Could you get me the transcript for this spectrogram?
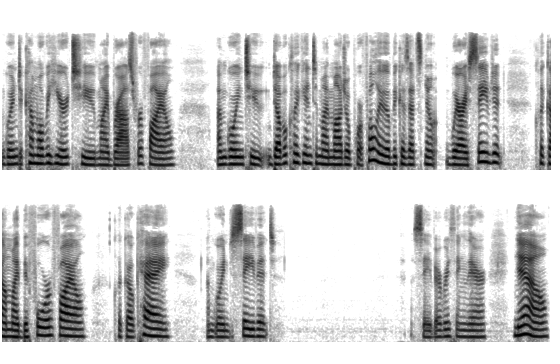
I'm going to come over here to my browse for file. I'm going to double click into my module portfolio because that's no, where I saved it. Click on my before file, click OK, I'm going to save it. Save everything there. Now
